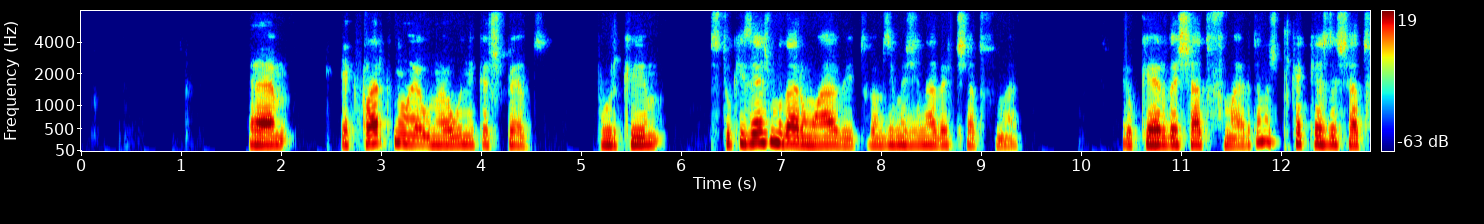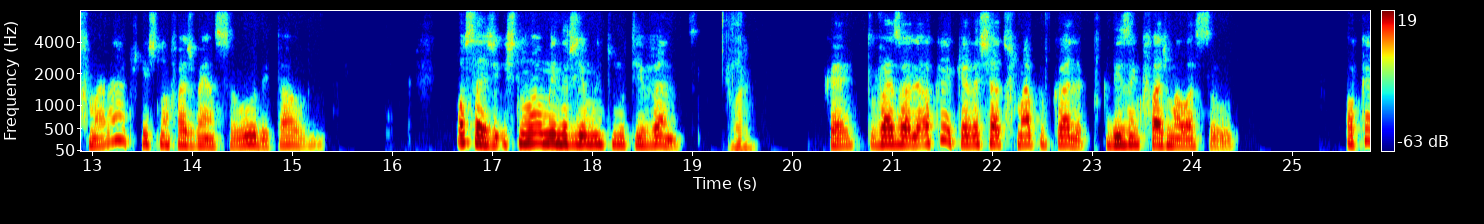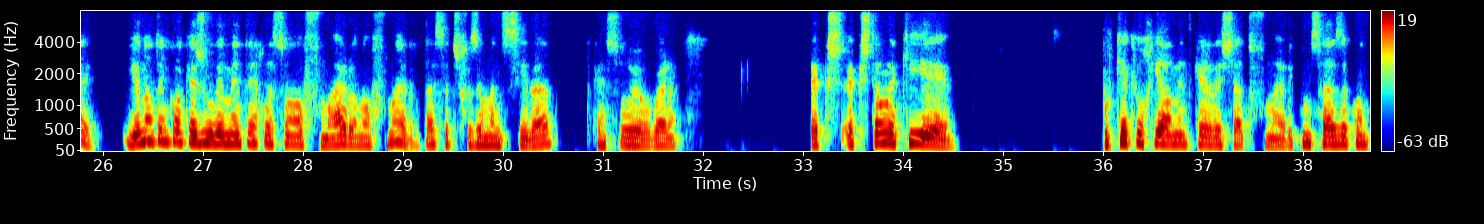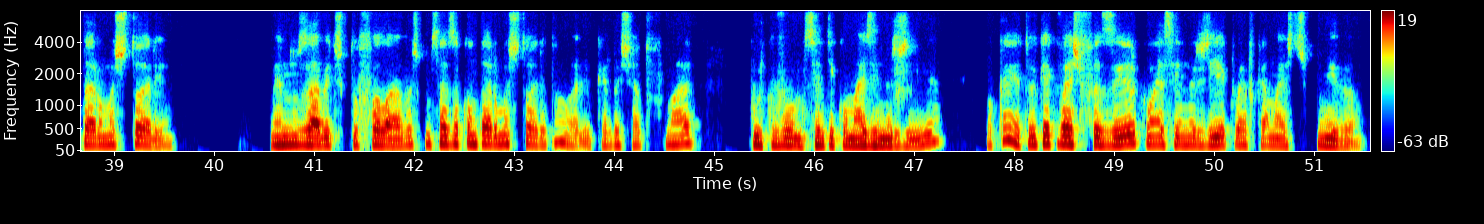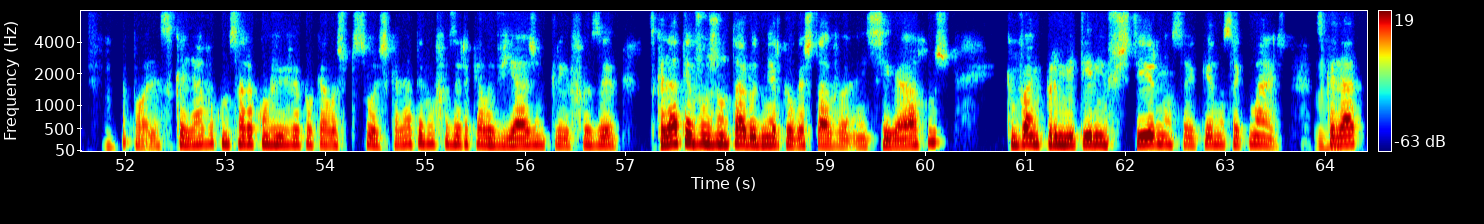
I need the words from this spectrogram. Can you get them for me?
Ahm, é claro que não é, não é o único aspecto, porque se tu quiseres mudar um hábito, vamos imaginar deixar de fumar. Eu quero deixar de fumar. Então, mas porquê é que queres deixar de fumar? Ah, porque isto não faz bem à saúde e tal. Ou seja, isto não é uma energia muito motivante. Claro. ok? Tu vais olhar, ok, quero deixar de fumar porque, olha, porque dizem que faz mal à saúde. Ok. E eu não tenho qualquer julgamento em relação ao fumar ou não fumar. Está a satisfazer uma necessidade. Quem sou eu agora? A, ques- a questão aqui é porque é que eu realmente quero deixar de fumar? E começares a contar uma história. Mesmo nos hábitos que tu falavas, começares a contar uma história. Então, olha, eu quero deixar de fumar porque vou me sentir com mais energia. Ok, então o que é que vais fazer com essa energia que vai ficar mais disponível? Epá, olha, se calhar vou começar a conviver com aquelas pessoas, se calhar até vou fazer aquela viagem que queria fazer, se calhar até vou juntar o dinheiro que eu gastava em cigarros, que vai me permitir investir não sei o que, não sei o que mais. Se Uhum. calhar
